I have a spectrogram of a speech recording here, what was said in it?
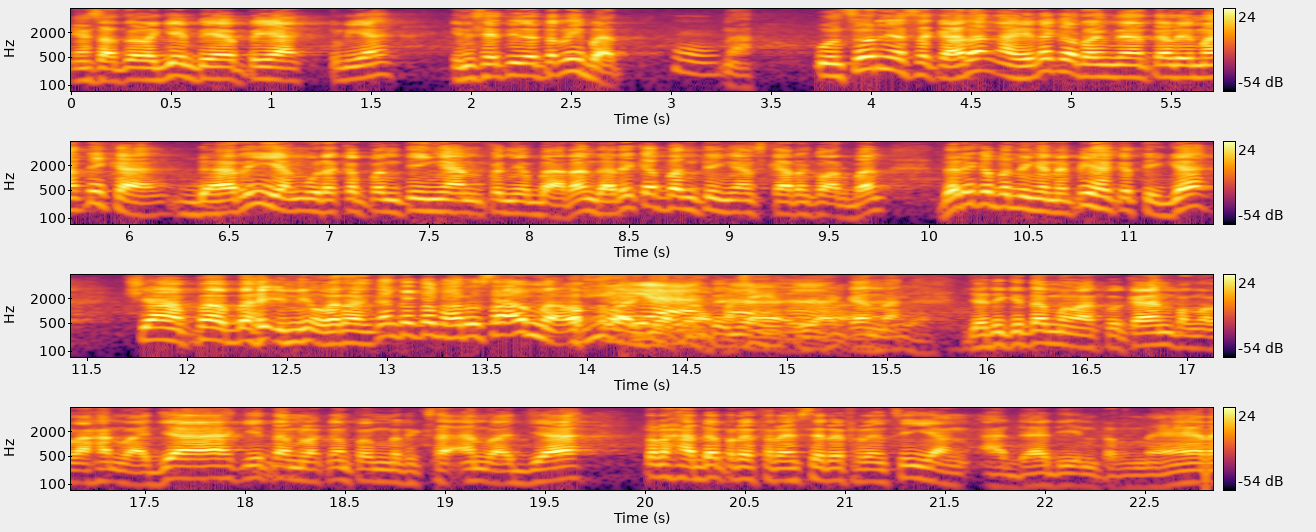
yang satu lagi yang pihak-pihak pria, ini saya tidak terlibat. Nah, unsurnya sekarang akhirnya ke orang telematika dari yang udah kepentingan penyebaran, dari kepentingan sekarang korban, dari kepentingan pihak ketiga, siapa bah ini orang kan tetap harus sama Iya, orangnya iya, nantinya, pasti. ya kan? Nah, Iya. jadi kita melakukan pengolahan wajah, kita melakukan pemeriksaan wajah terhadap referensi-referensi yang ada di internet.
